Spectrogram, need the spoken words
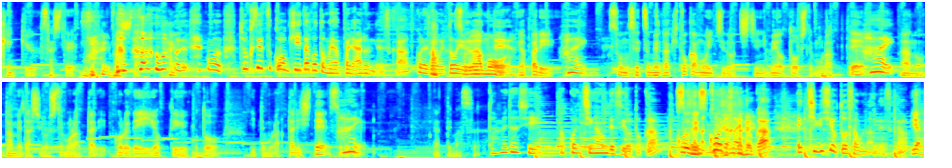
研究させてもらいました。はい、もう直接こう聞いたこともやっぱりあるんですか？これどうどういうそれはもうやっぱり、はい、その説明書きとかも一度父に目を通してもらって、はい、あのダメ出しをしてもらったりこれでいいよっていうことを言ってもらったりしてそれで、やってます。ダメだし、あこれ違うんですよとか、こうじゃな、ね、こうじゃないとか、え厳しいお父様なんですか？いや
